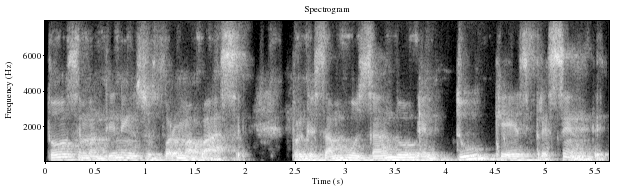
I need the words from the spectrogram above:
Todos se mantienen en su forma base porque estamos usando el tú que es presente.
